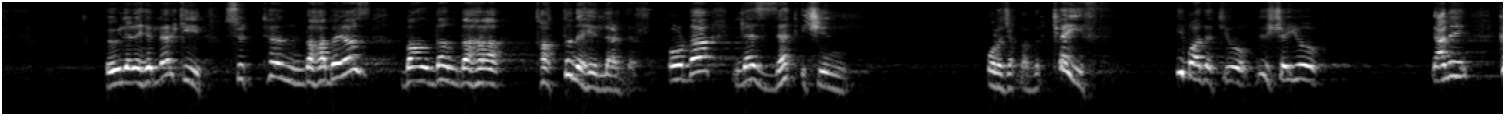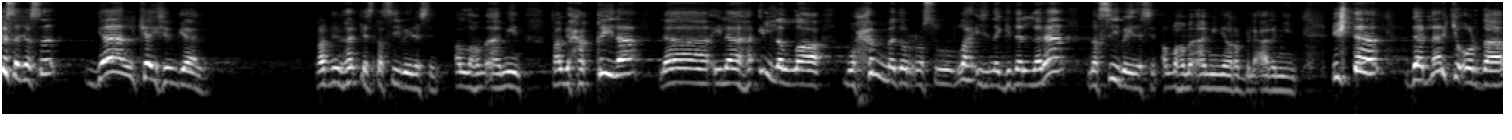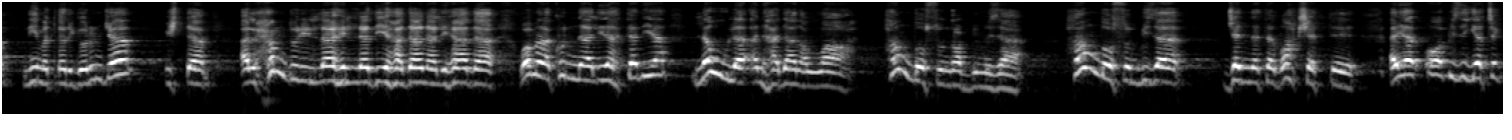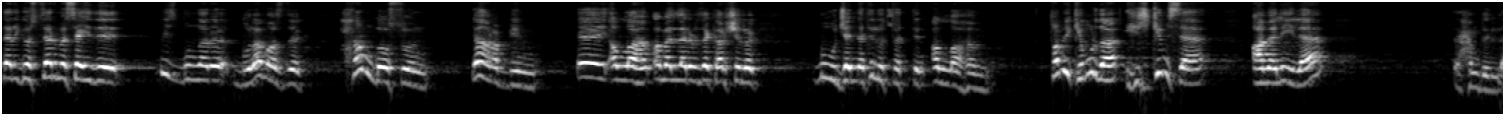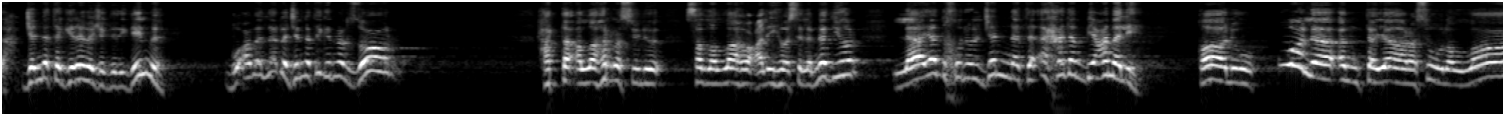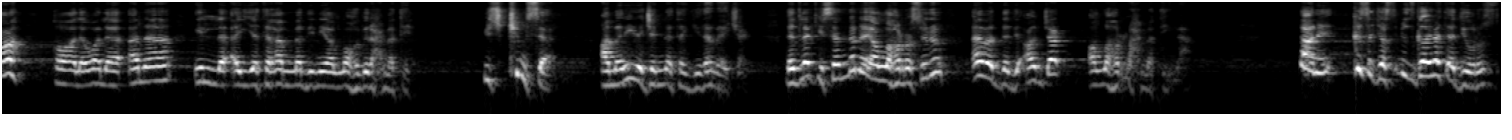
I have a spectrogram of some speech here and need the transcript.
Öyle nehirler ki sütten daha beyaz, baldan daha tatlı nehirlerdir. Orada lezzet için olacaklardır. Keyif. İbadet yok, bir şey yok. Yani kısacası gel keyfim gel. Rabbim herkes nasip eylesin. Allah'ım amin. Tabi hakkıyla la ilahe illallah Muhammedun Resulullah izine gidenlere nasip eylesin. Allah'ım amin ya Rabbil alemin. İşte derler ki orada nimetleri görünce işte Elhamdülillahillezî hedâna lihâzâ ve mâ kunnâ linehtediye levlâ en hedânallah. Hamdolsun Rabbimize. Hamdolsun bize cennete bahşetti. Eğer o bizi gerçekleri göstermeseydi biz bunları bulamazdık. Hamdolsun ya Rabbim. Ey Allah'ım amellerimize karşılık bu cenneti lütfettin Allah'ım. Tabii ki burada hiç kimse ameliyle elhamdülillah cennete giremeyecek dedik değil mi? Bu amellerle cennete girmek zor. Hatta Allah'ın Resulü sallallahu aleyhi ve sellem ne diyor? La yedhulul cennete eheden bi amelih. Kalu ve la ente ya Resulallah. Kale ve la ana illa en yetegemmedini Allahu bir rahmeti. Hiç kimse ameliyle cennete giremeyecek. Dediler ki senden ey Allah'ın Resulü? Evet dedi ancak Allah'ın rahmetiyle. Yani kısacası biz gayret ediyoruz.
